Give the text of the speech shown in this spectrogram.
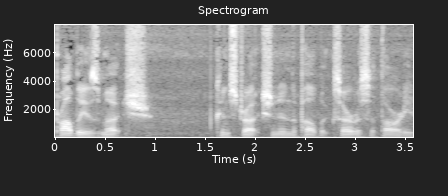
probably as much construction in the Public Service Authority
